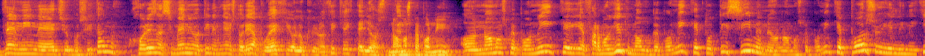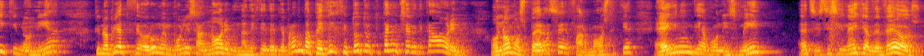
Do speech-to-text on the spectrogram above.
δεν είναι έτσι όπως ήταν, χωρίς να σημαίνει ότι είναι μια ιστορία που έχει ολοκληρωθεί και έχει τελειώσει. Νόμος Πεπονή. Ο νόμος Πεπονή και η εφαρμογή του νόμου Πεπονή και το τι σήμαινε ο νόμος Πεπονή και πόσο η ελληνική κοινωνία, την οποία τη θεωρούμε πολύ σαν όρημη να δεχτεί τέτοια πράγματα, απεδείχθη τότε ότι ήταν εξαιρετικά όρημη. Ο νόμος πέρασε, εφαρμόστηκε, έγιναν διαγωνισμοί, έτσι, στη συνέχεια βεβαίως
